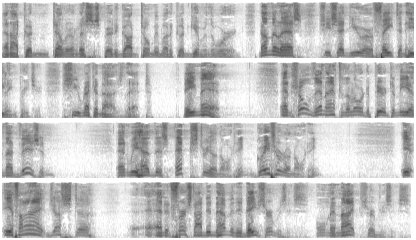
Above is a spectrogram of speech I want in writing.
And I couldn't tell her unless the Spirit of God told me, but I could give her the word. Nonetheless, she said, You are a faith and healing preacher. She recognized that. Amen. And so then, after the Lord appeared to me in that vision, and we had this extra anointing, greater anointing, if I just, uh, and at first I didn't have any day services, only night services.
